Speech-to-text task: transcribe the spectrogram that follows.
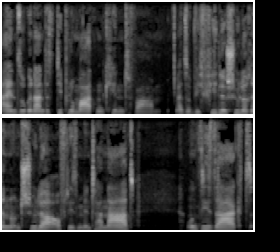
ein sogenanntes Diplomatenkind war. Also wie viele Schülerinnen und Schüler auf diesem Internat. Und sie sagt,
